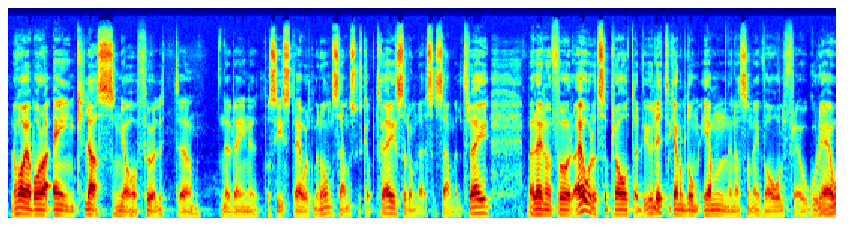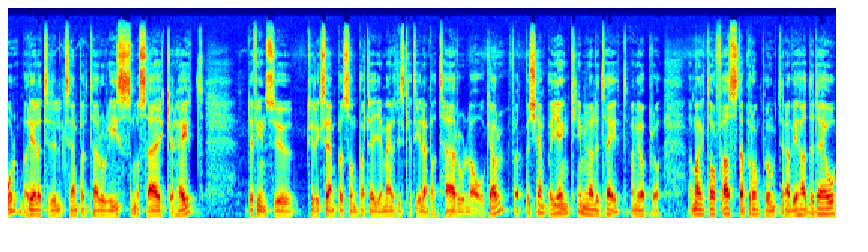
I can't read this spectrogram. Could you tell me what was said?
Nu har jag bara en klass som jag har följt eh, nu där inne på sista året med dem, samhällskunskap 3, så de läser samhäll 3. Men redan förra året så pratade vi ju lite grann om de ämnena som är valfrågor i år, vad det gäller till exempel terrorism och säkerhet. Det finns ju till exempel som partier med att vi ska tillämpa terrorlagar för att bekämpa gängkriminalitet. Men vi har att man tar fasta på de punkterna vi hade då.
